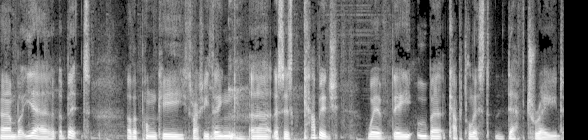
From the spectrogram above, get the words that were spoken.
Um, but yeah, a bit of a punky, thrashy thing. Uh, this is Cabbage with the uber capitalist death trade.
